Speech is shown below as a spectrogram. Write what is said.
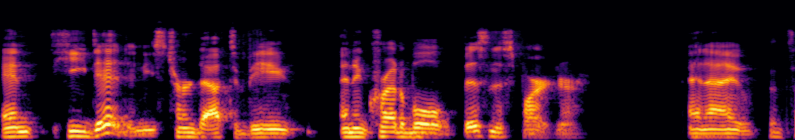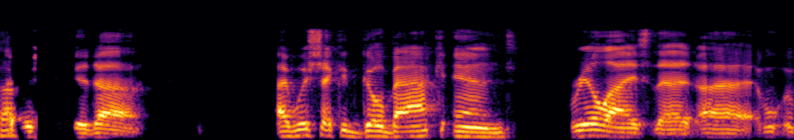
And he did, and he's turned out to be an incredible business partner. And I, I wish I could, uh, I wish I could go back and realize that uh,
